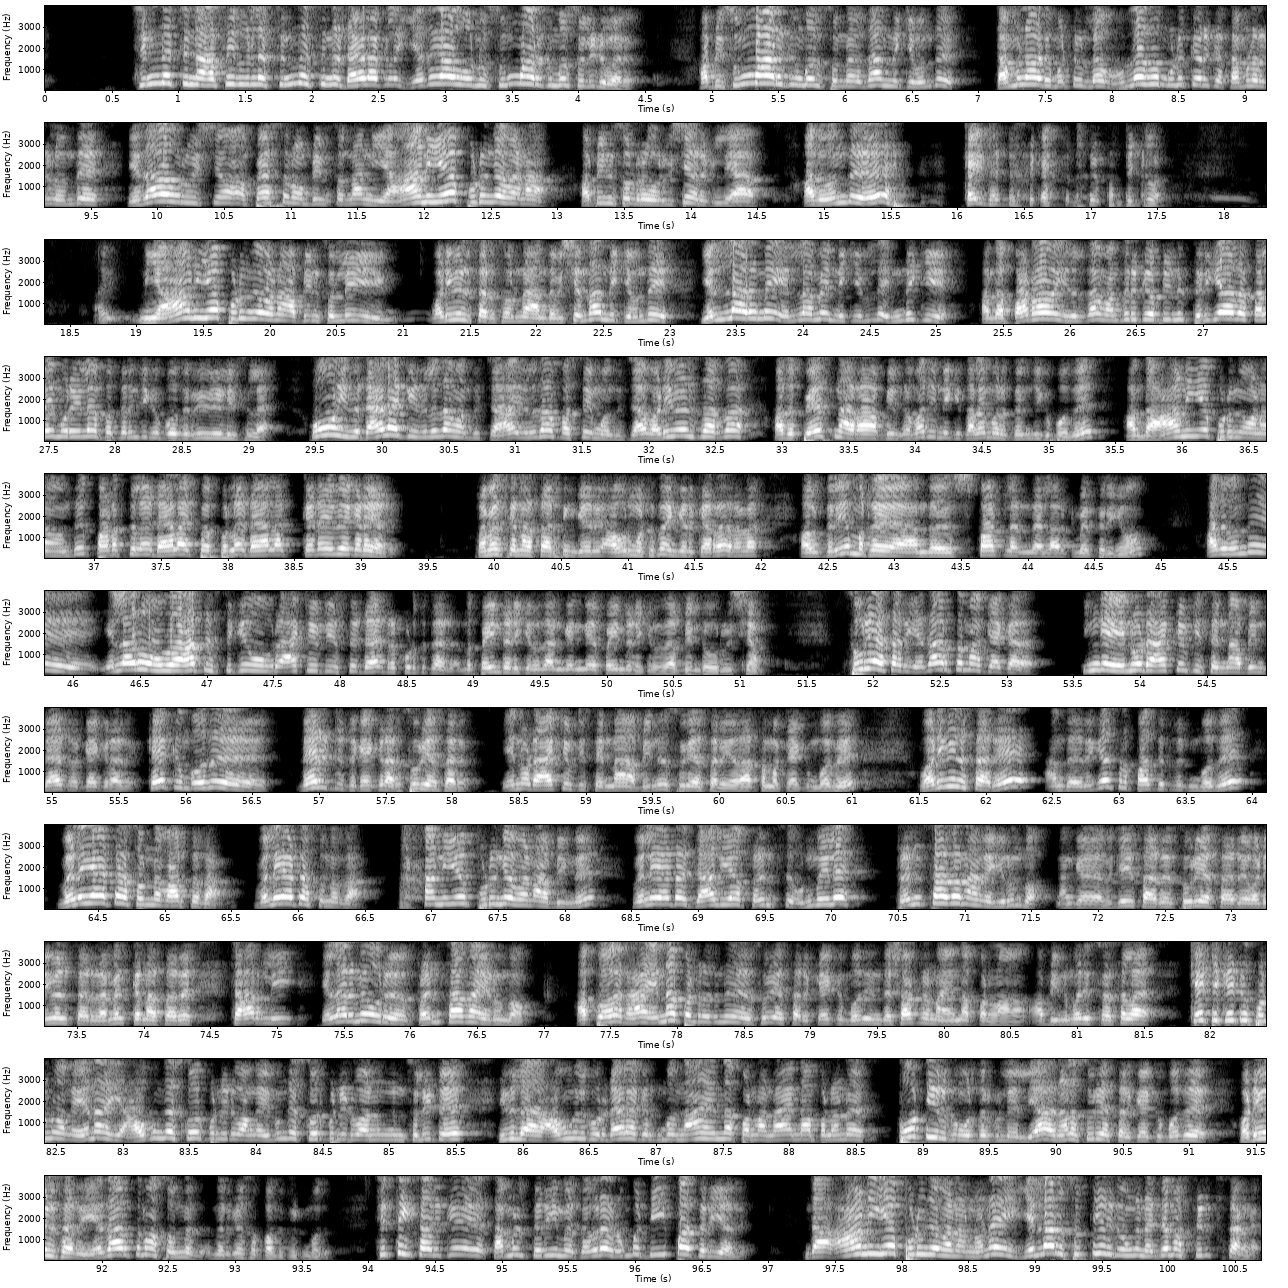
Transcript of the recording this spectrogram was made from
சின்ன சின்ன அசைவுகள்ல சின்ன சின்ன டயலாக்ல எதையாவது ஒண்ணு சும்மா இருக்கும்போது சொல்லிடுவாரு. அப்படி சும்மா இருக்கும்போது சொன்னதுதான் இன்னைக்கு வந்து தமிழ்நாடு மட்டும் இல்ல உலகம் முழுக்க இருக்க தமிழர்கள் வந்து ஏதாவது ஒரு விஷயம் பேசணும் அப்படின்னு சொன்னா நீ ஆணியே புடுங்க வேணாம் அப்படின்னு சொல்ற ஒரு விஷயம் இருக்கு இல்லையா? அது வந்து கைத்தட்டு கைத்தட்டு பத்திக்கலாம். நீ ஆணியே புடுங்க வேணாம் அப்படின்னு சொல்லி வடிவேல் சார் சொன்ன அந்த விஷயம் தான் இன்னைக்கு வந்து எல்லாருமே எல்லாமே இன்னைக்கு இல்லை இன்னைக்கு அந்த படம் இதில் தான் வந்திருக்கு அப்படின்னு தெரியாத தலைமுறையில இப்போ தெரிஞ்சுக்க போகுது ரீ ஓ இந்த டயலாக் இதில் தான் வந்துச்சா? இதில் தான் ஃபர்ஸ்ட் டைம் வந்துச்சா? வடிவேல் சார் தான் அதை பேசினாரா அப்படின்ற மாதிரி இன்னைக்கு தலைமுறை தெரிஞ்சுக்க போகுது. அந்த ஆணியே பிடுங்கவனை வந்து படத்தில் டைலாக் பேப்பரில் டயலாக் கிடையவே கிடையாது. ரமேஷ் கண்ணா சார் இங்கே அவர் மட்டும் தான் இங்கே இருக்காரு. அதனால் அவருக்கு தெரியும். மற்ற அந்த ஸ்பாட்டில் இருந்த எல்லாருக்குமே தெரியும். அது வந்து எல்லாரும் ஒரு ஆர்டிஸ்ட்டுக்கு ஒரு ஆக்டிவிட்டிஸ் டேரக்டர் கொடுத்துட்டாரு. அந்த பெயிண்ட் அடிக்கிறது அங்கங்கே பெயிண்ட் அடிக்கிறது அப்படின்ற ஒரு விஷயம். சூர்யா சார் யதார்த்தமாக கேட்காரு. இங்கே என்னோட ஆக்டிவிட்டிஸ் என்ன அப்படின்னு டேரக்டர் கேட்குறாரு. கேட்கும்போது டேரக்டர்கிட்ட கேட்குறாரு சூர்யா சார் என்னோட ஆக்டிவிட்டிஸ் என்ன? அப்படின்னு சூர்யா சார் யதார்த்தமாக கேட்கும்போது வடிவேல் சார் அந்த ரிஹர்சல் பார்த்துட்டு இருக்கும்போது விளையாட்டா சொன்ன வார்த்தை தான். விளையாட்டா சொன்னதான் நீயே பிடுங்க வேணாம் அப்படின்னு விளையாட்டா ஜாலியாக ஃப்ரெண்ட்ஸ் உண்மையிலே ஃப்ரெண்ட்ஸாக தான் நாங்கள் இருந்தோம். நாங்கள் Vijay sir Suriya sir Vadivel sir Ramesh Kanna sir Charlie எல்லாருமே ஒரு ஃப்ரெண்ட்ஸாக தான் இருந்தோம். அப்போ நான் என்ன பண்ணுறதுன்னு சூர்யா சார் கேட்கும்போது இந்த ஷாட்டில் நான் என்ன பண்ணலாம் அப்படின்னு மாதிரி ஸ்பெஷலாக கேட்டு கேட்டு பண்ணுவாங்க. ஏன்னா அவங்க ஸ்கோர் பண்ணிடுவாங்க இவங்க ஸ்கோர் பண்ணிடுவாங்கன்னு சொல்லிட்டு இதில் அவங்களுக்கு ஒரு டயலாக் இருக்கும்போது நான் என்ன பண்ணலாம் நான் என்ன பண்ணலான்னு போட்டி இருக்கும் ஒருத்தருக்குள்ள இல்லையா? அதனால சூர்யா சார் கேட்கும்போது வடிவேல் சார் யதார்த்தமாக சொன்னது. இந்த ரிகர்சல் பார்த்துட்டு இருக்கும்போது. சித்திக் சாருக்கு தமிழ் தெரியுமே தவிர ரொம்ப டீப்பாக தெரியாது. இந்த ஆணியே பிடுங்க வேணாம்னோடனே எல்லாரும் சுற்றி இருக்கவங்க நிஜமா சிரிச்சிட்டாங்க.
